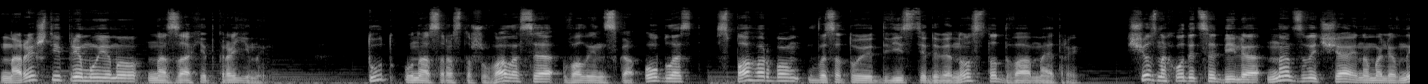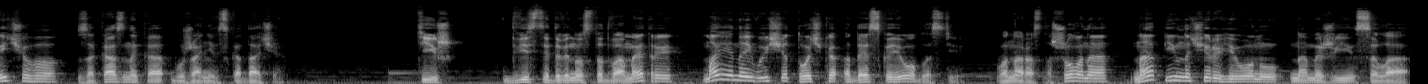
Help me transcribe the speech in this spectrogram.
Нарешті прямуємо на захід країни. Тут у нас розташувалася Волинська область з пагорбом висотою 292 метри, що знаходиться біля надзвичайно мальовничого заказника Бужанівська дача. Ті ж 292 метри має найвища точка Одеської області. Вона розташована на півночі регіону на межі села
